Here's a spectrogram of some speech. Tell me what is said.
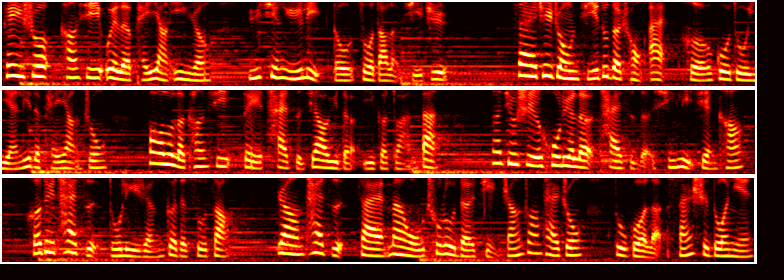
可以说，康熙为了培养胤禛，于情于理都做到了极致。在这种极度的宠爱和过度严厉的培养中，暴露了康熙对太子教育的一个短板，那就是忽略了太子的心理健康和对太子独立人格的塑造，让太子在漫无出路的紧张状态中度过了三十多年，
